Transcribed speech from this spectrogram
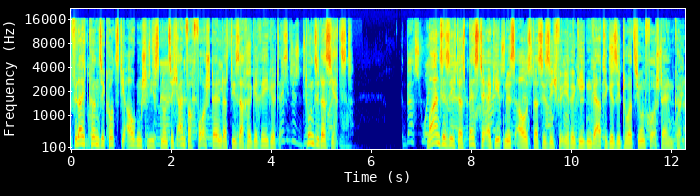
Vielleicht können Sie kurz die Augen schließen und sich einfach vorstellen, dass die Sache geregelt ist. Tun Sie das jetzt. Malen Sie sich das beste Ergebnis aus, das Sie sich für Ihre gegenwärtige Situation vorstellen können.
